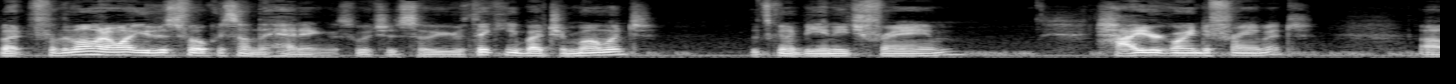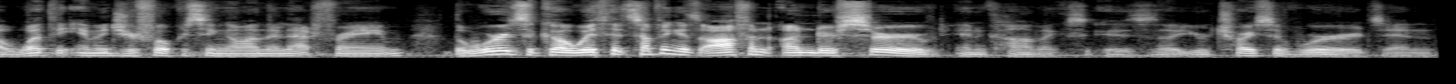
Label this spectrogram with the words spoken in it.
But for the moment, I want you to just focus on the headings, which is so you're thinking about your moment that's going to be in each frame, how you're going to frame it, uh, what the image you're focusing on in that frame, the words that go with it. Something that's often underserved in comics is uh, your choice of words and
